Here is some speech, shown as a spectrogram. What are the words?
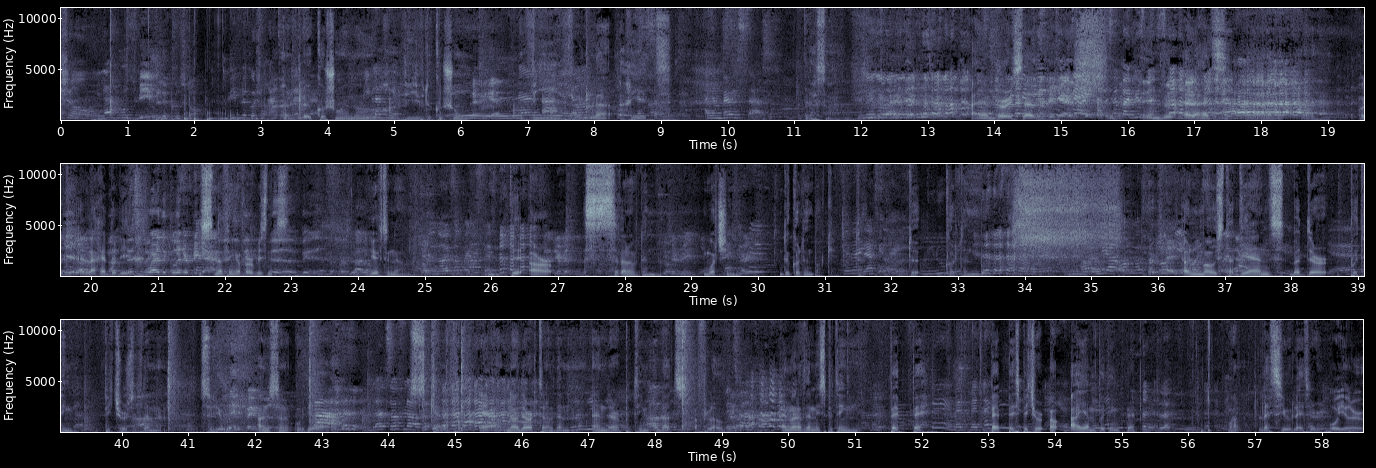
cochon. Vive le cochon. Vive le cochon. Ah, c'est vrai, Le cochon est mort. Vive le cochon. Vive la rillette. I am very sad. Personne. I am very sad. In the- Elle arrête. Euh, ok, elle arrête de lire. This is where the glitter began. It's nothing of our business. You have to know. There are seven of them watching the Golden Book. The Golden Book. Almost at the end, but they're putting pictures of them. So you will understand who they are. Yeah, no, there are ten of them, and they're putting lots of love. And one of them is putting Pepe. Pepe's picture. Oh, I am putting Pepe. Well, let's see you later. Oh, you're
